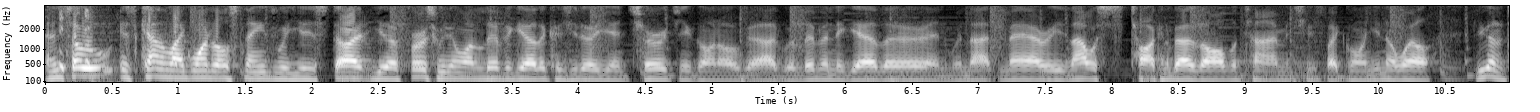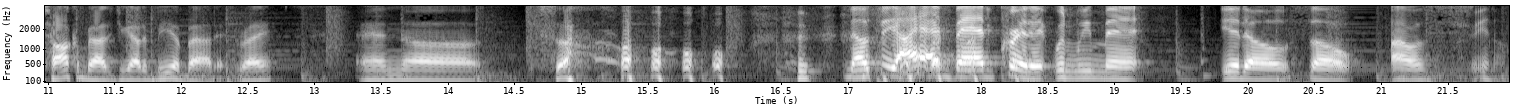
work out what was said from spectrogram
and so it's kind of like one of those things where you start, you know, first we don't want to live together because, you know, you're in church and you're going, oh God, we're living together and we're not married. And I was talking about it all the time. And she was like going, you know, well, if you're going to talk about it, you got to be about it, right? And uh, so now, see, I had bad credit when we met, you know, so I was, you know,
